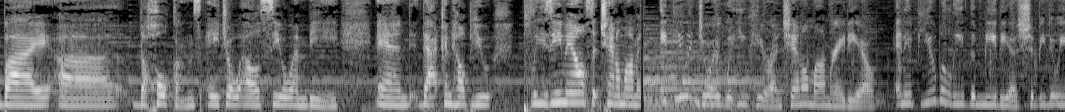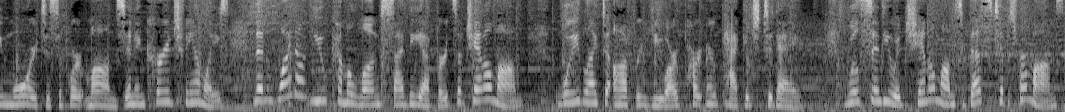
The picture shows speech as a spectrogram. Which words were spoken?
by uh, the Holcombs, H O L C O M B, and that can help you. Please email us at channelmom If you enjoy what you hear on Channel Mom Radio, and if you believe the media should be doing more to support moms and encourage families, then why don't you come alongside the efforts of Channel Mom? We'd like to offer you our partner package today. We'll send you a Channel Mom's Best Tips for Moms,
